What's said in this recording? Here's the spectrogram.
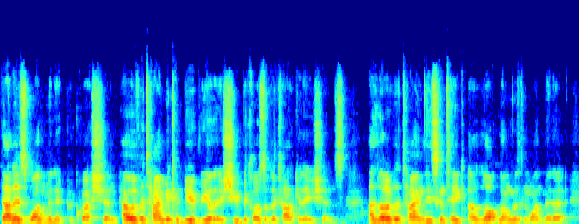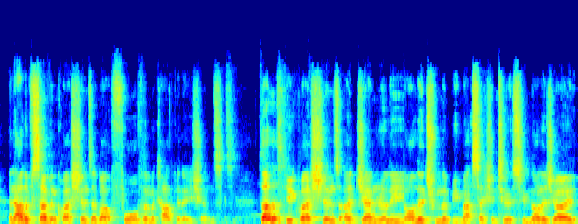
That is 1 minute per question. However, timing can be a real issue because of the calculations. A lot of the time these can take a lot longer than 1 minute and out of 7 questions about 4 of them are calculations. The other three questions are generally knowledge from the BMAT Section 2 Assumed Knowledge Guide,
